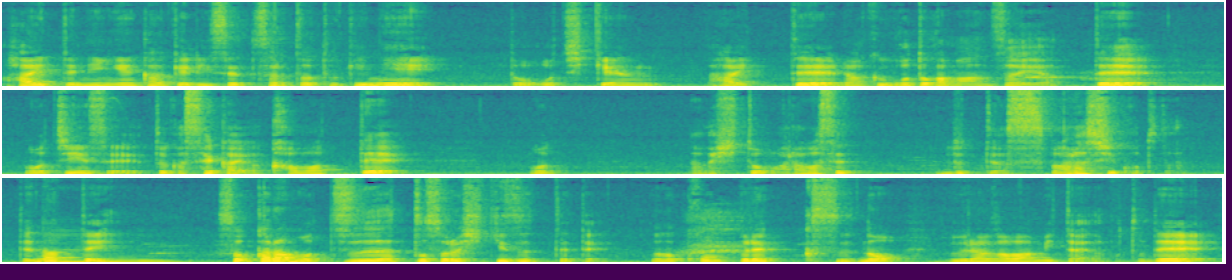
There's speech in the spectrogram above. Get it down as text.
入って人間関係リセットされた時に落ち研入って落語とか漫才やってもう人生というか世界が変わってなんか人を笑わせるって素晴らしいことだってなって、そこからもうずっとそれを引きずっててそのコンプレックスの裏側みたいなことで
